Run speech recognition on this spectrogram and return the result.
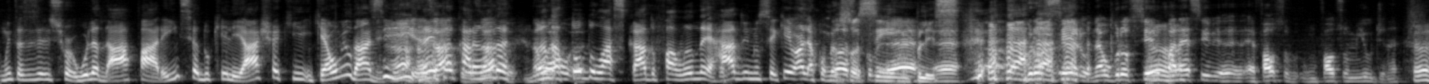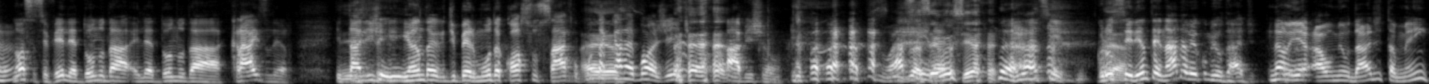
muitas vezes, ele se orgulha da aparência do que ele acha que, que é humildade. Sim, Né? Então exato, o cara exato. anda, Não anda é o- todo lascado, falando errado e não sei o quê. Olha como eu Nossa, sou como- é, simples. é. grosseiro, né? O grosseiro Aham. parece é, é falso, um falso humilde, né? Aham. Nossa, você vê, ele é dono da, ele é dono da Chrysler e tá ali e anda de bermuda, coça o saco. Puta É. cara, é boa gente. Ah, bichão. Não é assim, né? você. Não é assim. Grosseria não tem nada a ver com humildade. Não, e a humildade também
